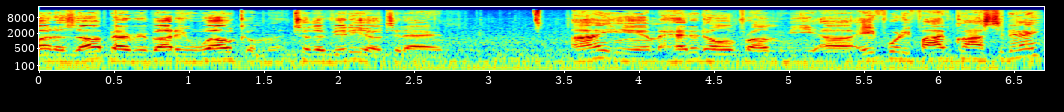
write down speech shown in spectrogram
What is up, everybody? Welcome to the video today. I am headed home from the uh, 845 class today.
